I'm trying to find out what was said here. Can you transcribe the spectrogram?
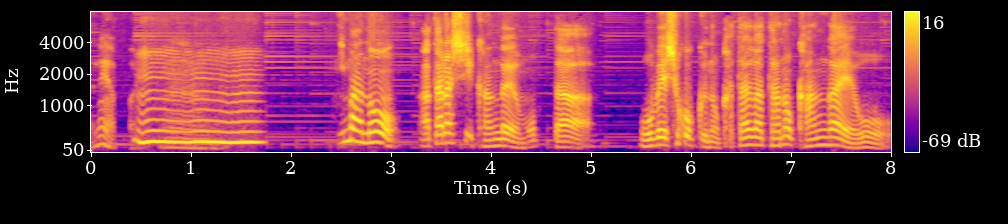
よね、やっぱり。うん今の新しい考えを持った欧米諸国の方々の考えを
